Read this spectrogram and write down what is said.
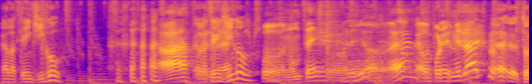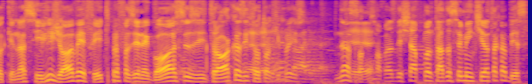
Ela tem jingle? Ah, Ela tem é. jingle? Pô, não tem. Olha aí, ó. É, é oportunidade, pô. É, eu tô aqui na Civ Jovem, é feito pra fazer negócios e trocas, então eu tô aqui pra isso. Né? Não, só, É. só pra deixar plantada a sementinha na tua cabeça.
